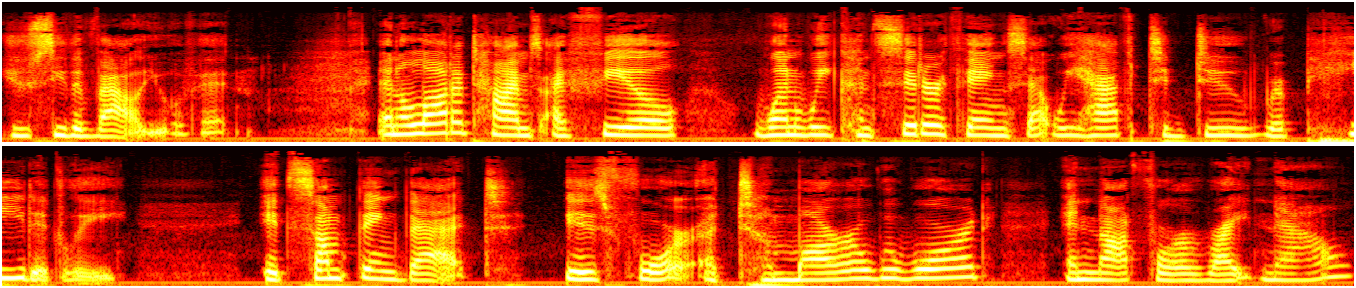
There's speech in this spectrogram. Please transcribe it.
you see the value of it and a lot of times i feel when we consider things that we have to do repeatedly it's something that is for a tomorrow reward and not for a right now.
